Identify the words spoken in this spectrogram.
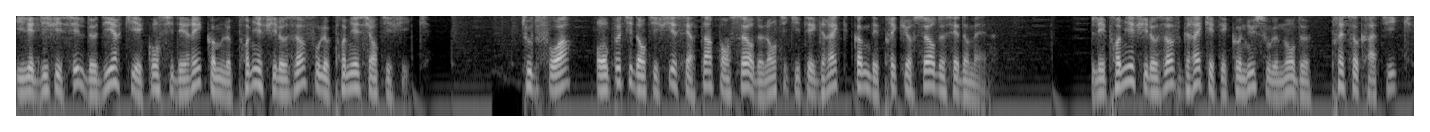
Il est difficile de dire qui est considéré comme le premier philosophe ou le premier scientifique. Toutefois, on peut identifier certains penseurs de l'Antiquité grecque comme des précurseurs de ces domaines. Les premiers philosophes grecs étaient connus sous le nom de présocratiques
